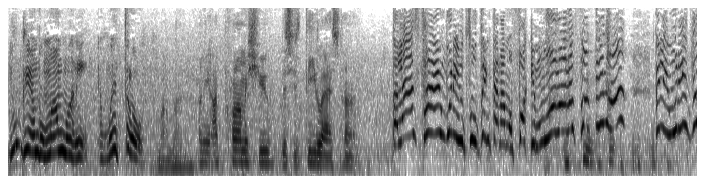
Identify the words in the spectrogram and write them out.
you gambled my money and went through. my money. Honey, I promise you, this is the last time. The last time? What do you two think that I'm a fucking woman or something, huh? Billy, what do you do?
